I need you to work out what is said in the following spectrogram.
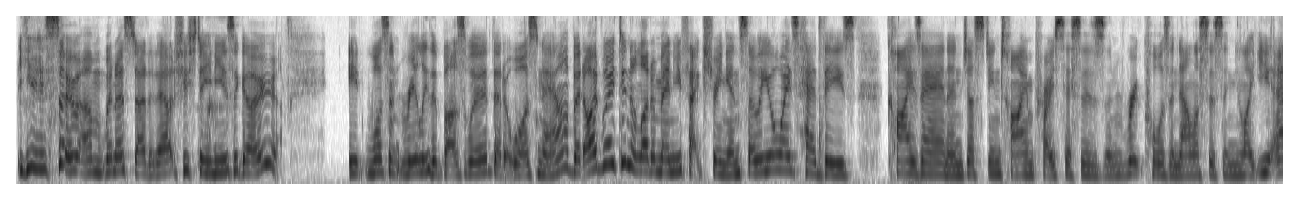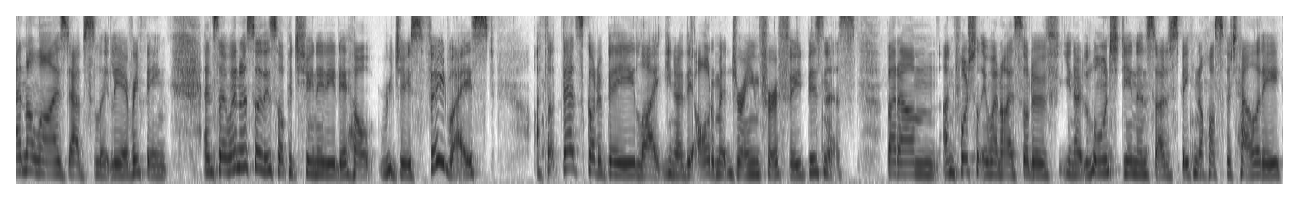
Yeah, so um, when I started out 15 years ago, it wasn't really the buzzword that it was now, but I'd worked in a lot of manufacturing, and so we always had these Kaizen and just in time processes and root cause analysis, and like you analysed absolutely everything. And so when I saw this opportunity to help reduce food waste, I thought that's got to be like you know the ultimate dream for a food business. But um, unfortunately, when I sort of you know launched in and started speaking to hospitality,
